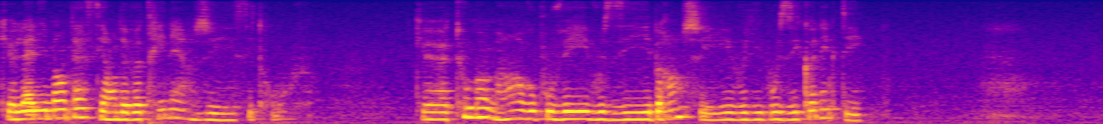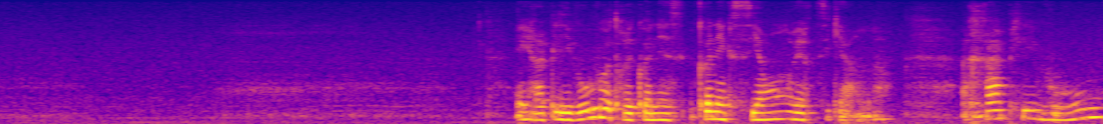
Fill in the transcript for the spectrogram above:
que l'alimentation de votre énergie s'y trouve, que à tout moment vous pouvez vous y brancher, vous y, vous y connecter. Et rappelez-vous votre connexion verticale. Rappelez-vous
